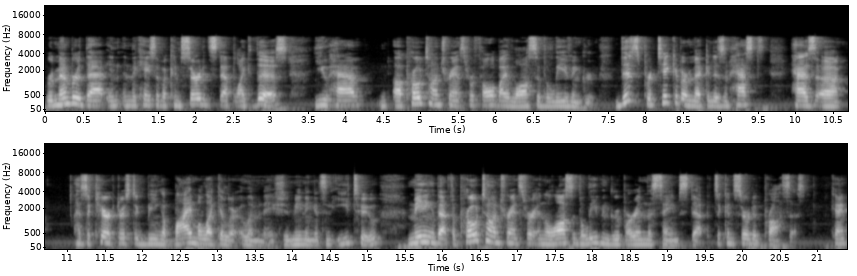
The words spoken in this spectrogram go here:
Remember that in, in the case of a concerted step like this, you have a proton transfer followed by loss of a leaving group. This particular mechanism has has uh, has a characteristic being a bimolecular elimination, meaning it's an E2, meaning that the proton transfer and the loss of the leaving group are in the same step. It's a concerted process. Okay,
